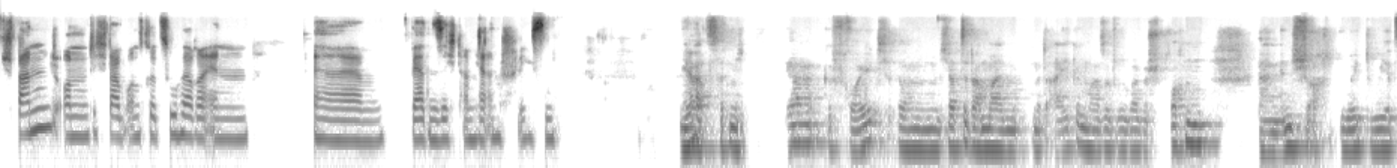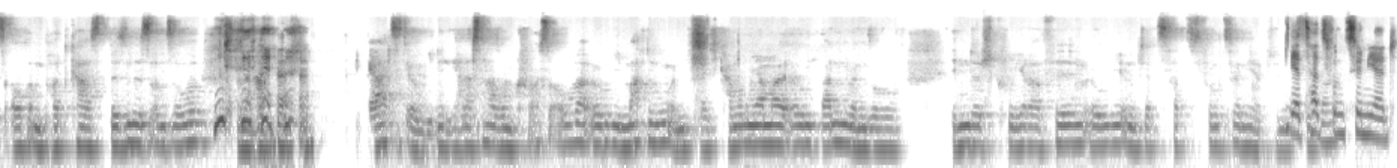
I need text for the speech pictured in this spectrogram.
spannend und ich glaube, unsere ZuhörerInnen ähm, werden sich da mir anschließen. Ja, es hat mich sehr gefreut. Ähm, Ich hatte da mal mit, mit Eike mal so drüber gesprochen. Äh, Mensch, ach, du, du jetzt auch im Podcast-Business und so. Und dann hat jetzt irgendwie, ja, lass mal so ein Crossover irgendwie machen und vielleicht kann man ja mal irgendwann, wenn so indisch-queerer Film irgendwie und jetzt hat es funktioniert. Jetzt hat es funktioniert.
